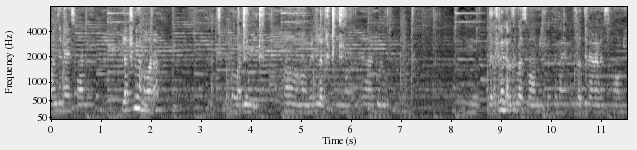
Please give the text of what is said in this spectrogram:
ఆంజనేయ స్వామి. లక్ష్మీ అమ్మవారా? లక్ష్మీ అమ్మవారు ఆ, వెండి లక్ష్మీ అమ్మవారు వినాయకుడు. లక్ష్మీ నరసింహస్వామి సత్యనారాయణ. సత్యనారాయణ స్వామి.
